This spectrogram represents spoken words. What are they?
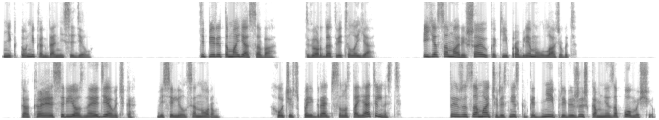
никто никогда не сидел. «Теперь это моя сова», — твердо ответила я. «И я сама решаю, какие проблемы улаживать». «Какая серьезная девочка!» — веселился Нором. «Хочешь поиграть в самостоятельность? Ты же сама через несколько дней прибежишь ко мне за помощью,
